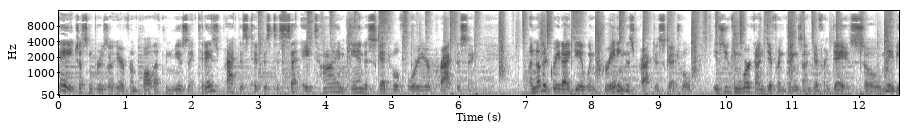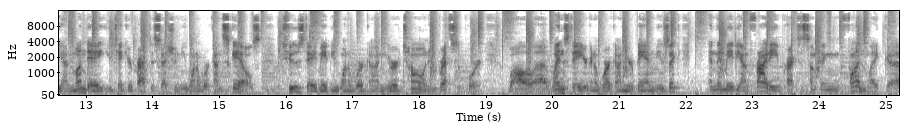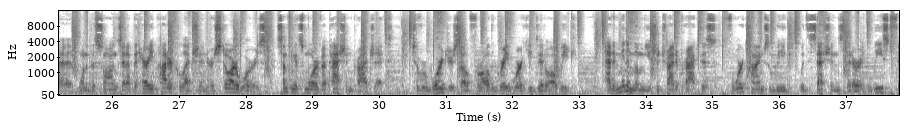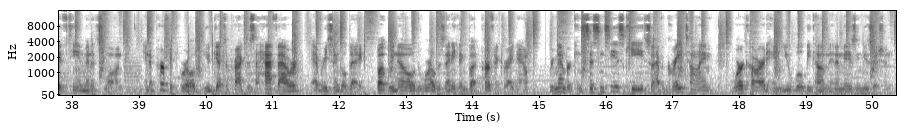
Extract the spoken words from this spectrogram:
Hey, Justin Bruzzo here from Paul Effman Music. Today's practice tip is to set a time and a schedule for your practicing. Another great idea when creating this practice schedule is you can work on different things on different days. So maybe on Monday, you take your practice session, you want to work on scales. Tuesday, maybe you want to work on your tone and breath support. While uh, Wednesday, you're going to work on your band music. And then maybe on Friday, you practice something fun, like uh, one of the songs out of the Harry Potter collection or Star Wars, something that's more of a passion project to reward yourself for all the great work you did all week. At a minimum, you should try to practice four times a week with sessions that are at least 15 minutes long. In a perfect world, you'd get to practice a half hour every single day. But we know the world is anything but perfect right now. Remember, consistency is key, so have a great time, work hard, and you will become an amazing musician.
